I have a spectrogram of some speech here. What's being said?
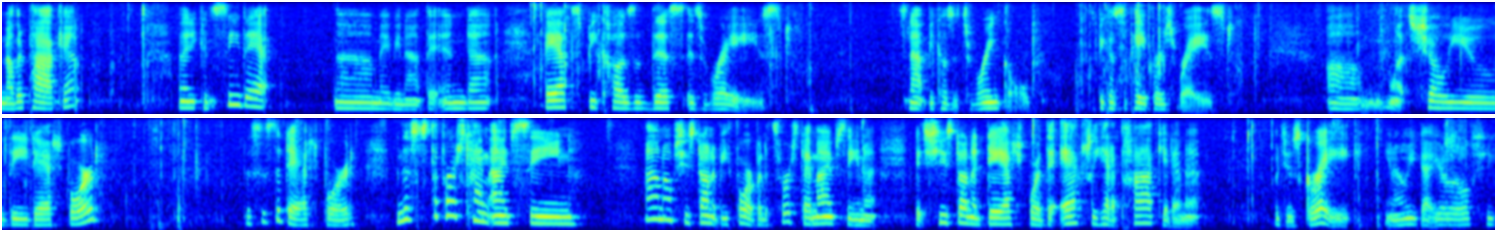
another pocket. And then you can see that, uh, maybe not the indent. That's because this is raised. It's not because it's wrinkled, it's because the paper is raised. Um, let's show you the dashboard. This is the dashboard. And this is the first time I've seen, I don't know if she's done it before, but it's the first time I've seen it, that she's done a dashboard that actually had a pocket in it, which is great. You know, you got your little, she,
